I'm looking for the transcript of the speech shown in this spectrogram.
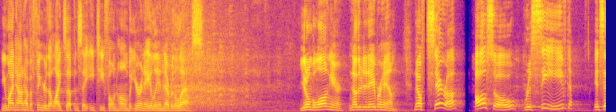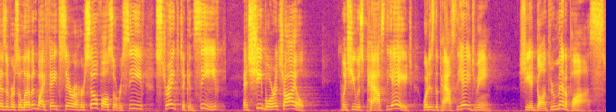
You might not have a finger that lights up and say, ET phone home, but you're an alien nevertheless. you don't belong here. Neither did Abraham. Now, Sarah also received, it says in verse 11, by faith, Sarah herself also received strength to conceive, and she bore a child when she was past the age. What does the past the age mean? She had gone through menopause.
